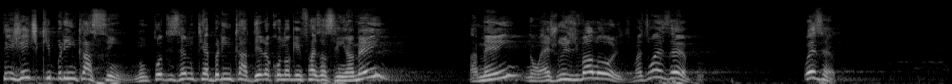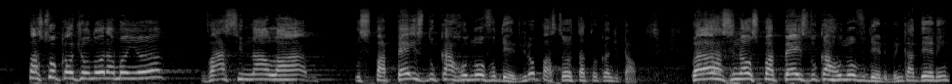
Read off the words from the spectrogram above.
Tem gente que brinca assim, não estou dizendo que é brincadeira quando alguém faz assim, amém? Amém? Não é juiz de valores, mas um exemplo. Um exemplo. Pastor Claudionor amanhã vai assinar lá os papéis do carro novo dele. Virou pastor, está trocando de carro. Vai lá assinar os papéis do carro novo dele. Brincadeira, hein?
